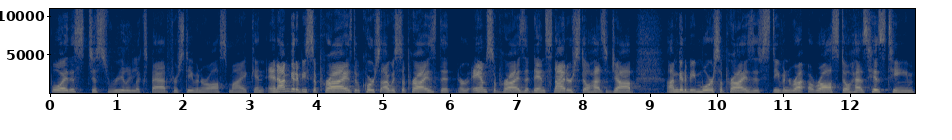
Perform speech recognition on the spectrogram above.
Boy, this just really looks bad for Stephen Ross, Mike. And, and I'm going to be surprised. Of course, I was surprised that, or am surprised that Dan Snyder still has a job. I'm going to be more surprised if Stephen Ross still has his team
